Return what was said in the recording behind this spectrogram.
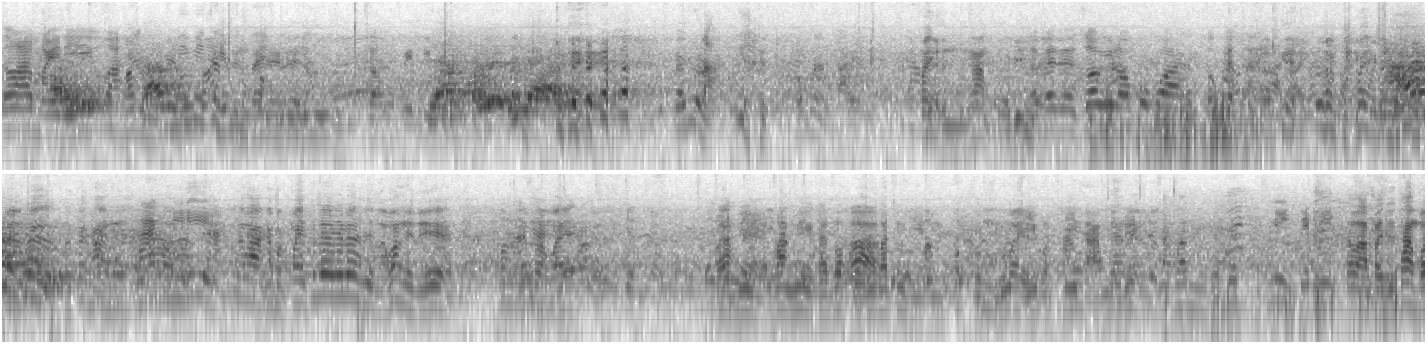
ก็ว่าใหม่ดีว่ามีมีจะขึ้นไปเรื่อยๆเนาะต้องเป็นที่ไปดูล่ะผมห่างตาย ไฟขึ้นงามขึ้นแล้วไปซ่องอยู่ราพวกว่าสงสารไฟมันจไปไปไปข้างนึงทางนี้ถ้าว่ากับไปก็ได้ก็ได้สิระวังเลยดิบ่หายไว้บ้างนี่บ้างนี่ครับว่าคือวัตถุหินชุ่มรู้สีบักสีตามนี่นี่เป็นนี่ถ้าว่าไปถึงทางบ่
